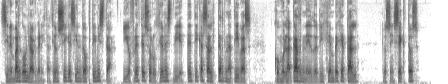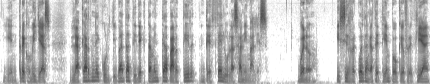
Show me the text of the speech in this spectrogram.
Sin embargo, la organización sigue siendo optimista y ofrece soluciones dietéticas alternativas, como la carne de origen vegetal, los insectos y, entre comillas, la carne cultivada directamente a partir de células animales. Bueno, y si recuerdan hace tiempo que ofrecían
